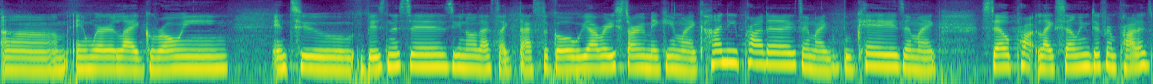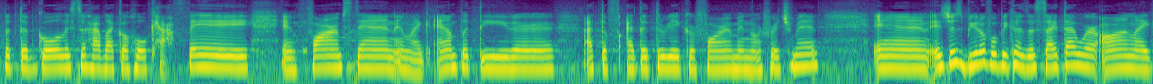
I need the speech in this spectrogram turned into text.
um, and we're like growing into businesses you know that's like that's the goal. We already started making like honey products and like bouquets and like sell pro- like selling different products but the goal is to have like a whole cafe and farm stand and like amphitheater at the at the three acre farm in north richmond and it's just beautiful because the site that we're on like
